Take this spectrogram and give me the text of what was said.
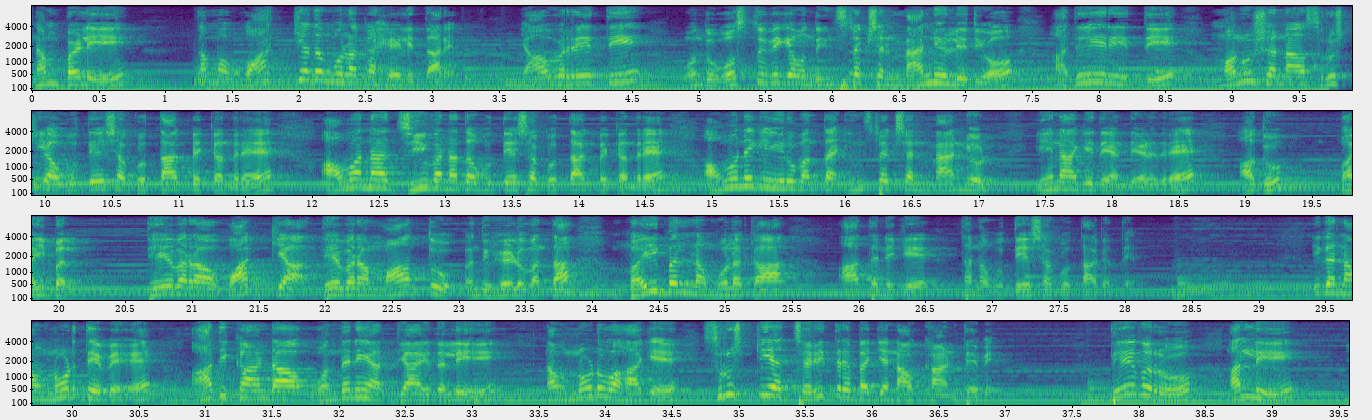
ನಮ್ಮ ಬಳಿ ತಮ್ಮ ವಾಕ್ಯದ ಮೂಲಕ ಹೇಳಿದ್ದಾರೆ. ಯಾವ ರೀತಿ ಒಂದು ವಸ್ತುವಿಗೆ ಒಂದು ಇನ್ಸ್ಟ್ರಕ್ಷನ್ ಮ್ಯಾನ್ಯುಲ್ ಇದೆಯೋ, ಅದೇ ರೀತಿ ಮನುಷ್ಯನ ಸೃಷ್ಟಿಯ ಉದ್ದೇಶ ಗೊತ್ತಾಗ್ಬೇಕಂದ್ರೆ, ಅವನ ಜೀವನದ ಉದ್ದೇಶ ಗೊತ್ತಾಗ್ಬೇಕಂದ್ರೆ, ಅವನಿಗೆ ಇರುವಂತ ಇನ್ಸ್ಟ್ರಕ್ಷನ್ ಮ್ಯಾನ್ಯೂಲ್ ಏನಾಗಿದೆ ಅಂತ ಹೇಳಿದ್ರೆ, ಅದು ಬೈಬಲ್ ದೇವರ ವಾಕ್ಯ, ದೇವರ ಮಾತು ಎಂದು ಹೇಳುವಂತ ಬೈಬಲ್ನ ಮೂಲಕ ಆತನಿಗೆ ತನ್ನ ಉದ್ದೇಶ ಗೊತ್ತಾಗತ್ತೆ. ಈಗ ನಾವು ನೋಡ್ತೇವೆ ಆದಿಕಾಂಡ ಒಂದನೇ ಅಧ್ಯಾಯದಲ್ಲಿ ನಾವು ನೋಡುವ ಹಾಗೆ ಸೃಷ್ಟಿಯ ಚರಿತ್ರೆ ಬಗ್ಗೆ ನಾವು ಕಾಣ್ತೇವೆ. ದೇವರು ಅಲ್ಲಿ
